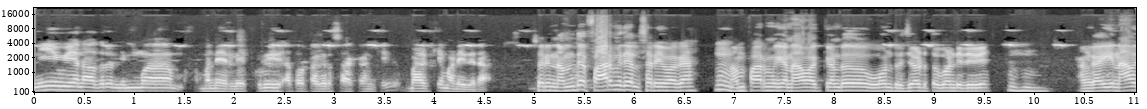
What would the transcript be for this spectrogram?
ನೀವೇನಾದ್ರೂ ನಿಮ್ಮ ಮನೆಯಲ್ಲಿ ಕುರಿ ಅಥವಾ ಟಗರು ಸಾಕಾಣಿಕೆ ಬಳಕೆ ಮಾಡಿದೀರಾ ಸರಿ ನಮ್ದೇ ಫಾರ್ಮ್ ಇದೆ ಅಲ್ಲ ಸರ್ ಇವಾಗ. ನಮ್ ಫಾರ್ಮ್ಗೆ ನಾವ್ ಹಾಕೊಂಡು ಓನ್ ರಿಸಲ್ಟ್ ತಗೊಂಡಿದೀವಿ. ಹಂಗಾಗಿ ನಾವು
